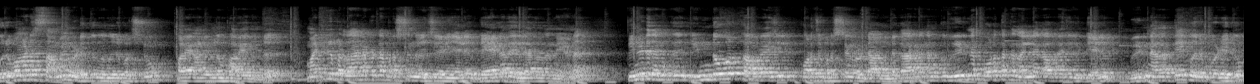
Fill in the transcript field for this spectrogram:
ഒരുപാട് സമയം എടുക്കുന്ന ഒരു പ്രശ്നവും പല ആളുകളും പറയുന്നുണ്ട്. മറ്റൊരു പ്രധാനപ്പെട്ട പ്രശ്നം എന്ന് വെച്ച് കഴിഞ്ഞാൽ വേഗത ഇല്ലാതെ തന്നെയാണ്. പിന്നീട് നമുക്ക് ഇൻഡോർ കവറേജിൽ കുറച്ച് പ്രശ്നങ്ങൾ ഉണ്ടാകുന്നുണ്ട്. കാരണം നമുക്ക് വീടിന്റെ പുറത്തൊക്കെ നല്ല കവറേജ് കിട്ടിയാലും വീടിനകത്തേക്ക് വരുമ്പോഴേക്കും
